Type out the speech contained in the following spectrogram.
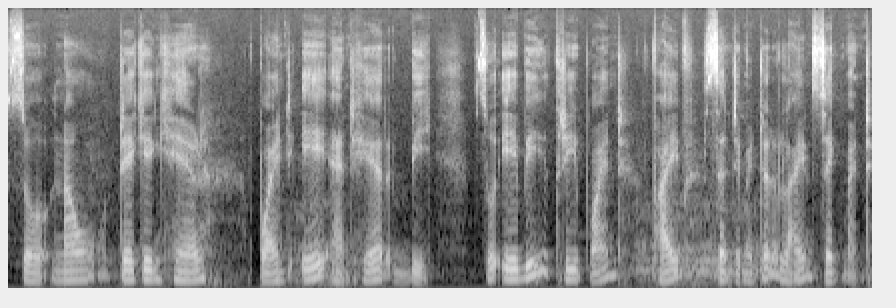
so now taking here point a and here b. So ab 3.5 centimeter line segment.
